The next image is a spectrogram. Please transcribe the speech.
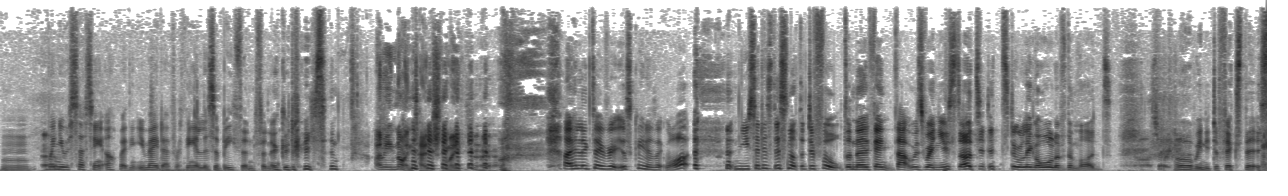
when you were setting it up, I think you made everything Elizabethan for no good reason. I mean, not intentionally. I looked over at your screen. I was like, "What?" And you said, "Is this not the default?" And I think that was when you started installing all of the mods. Oh, that's. Oh, we need to fix this.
